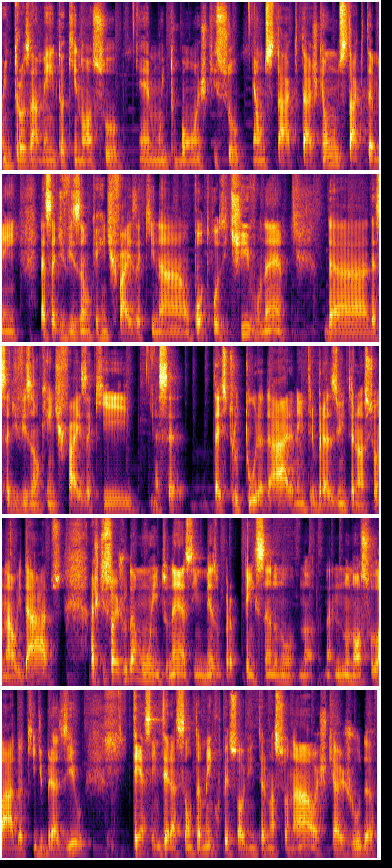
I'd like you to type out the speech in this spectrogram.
um, entrosamento aqui nosso é muito bom. Acho que isso é um destaque, tá? Acho que é um destaque também essa divisão que a gente faz aqui na um ponto positivo, né? Da, dessa divisão que a gente faz aqui, essa, da estrutura da área, né, entre Brasil internacional e dados, acho que isso ajuda muito, né? Assim, mesmo pra, pensando no, no, no, nosso lado aqui de Brasil, ter essa interação também com o pessoal de internacional, acho que ajuda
